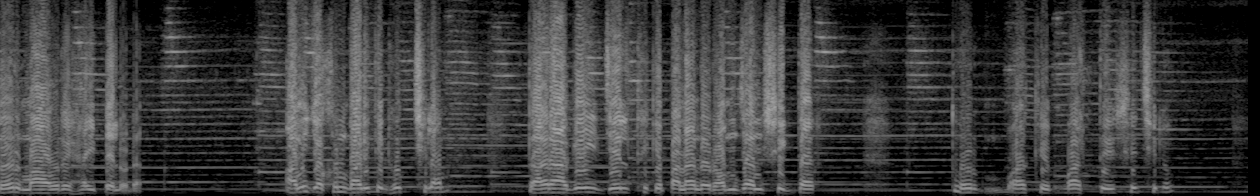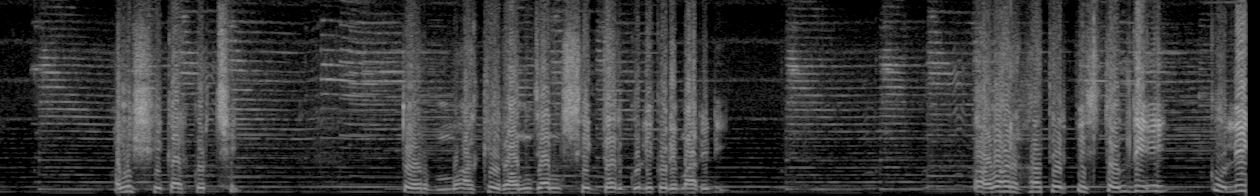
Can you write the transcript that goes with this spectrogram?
তোর মাও রেহাই পেল না। আমি যখন বাড়িতে ঢুকছিলাম তার আগেই জেল থেকে পালানো রমজান শিকদার তোর মাকে মারতে এসেছিল। আমি স্বীকার করছি, তোর মাকে রমজান শিকদার গুলি করে মারেনি। আমার হাতের পিস্তল দিয়ে গুলি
